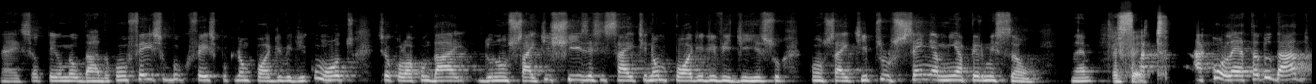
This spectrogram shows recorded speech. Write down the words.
Né? Se eu tenho meu dado com o Facebook, o Facebook não pode dividir com outros. Se eu coloco um dado num site X, esse site não pode dividir isso com o site Y sem a minha permissão. Né? Perfeito. A, a, coleta do dado,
